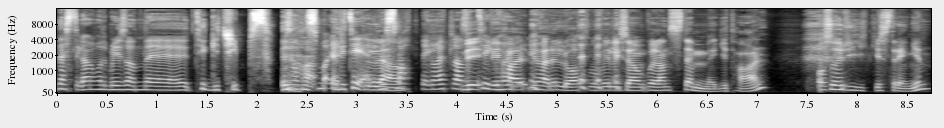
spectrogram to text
Neste gang må det bli sånn uh, tygge chips. Sånn sm irriterende Ja. smatting og et eller Vi, annet. vi, har, vi har en låt hvor, vi liksom, hvor han stemmer gitaren, og så ryker strengen.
